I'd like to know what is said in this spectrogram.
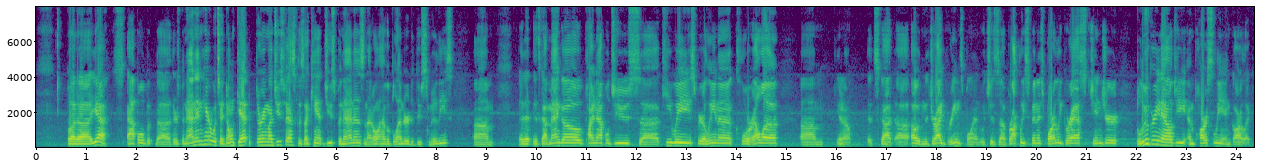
but uh, yeah, apple. Uh, there's banana in here, which I don't get during my juice fast because I can't juice bananas and I don't have a blender to do smoothies. Um, it, has got mango, pineapple juice, uh, kiwi, spirulina, chlorella. Um, you know, it's got uh, oh, and the dried greens blend, which is uh, broccoli, spinach, barley grass, ginger, blue green algae, and parsley and garlic.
